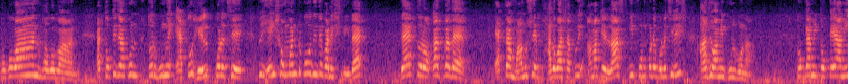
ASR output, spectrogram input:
ভগবান ভগবান। আর তোকে যখন তোর বুনু এত হেল্প করেছে, তুই এই সম্মানটুকুও দিতে পারিস নি দেখ। দেখ তোর অকাতটা, দেখ। একটা মানুষের ভালোবাসা। তুই আমাকে লাস্ট কি ফোন করে বলেছিলিস? আজও আমি ভুলবো না। তোকে আমি তোকে আমি,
